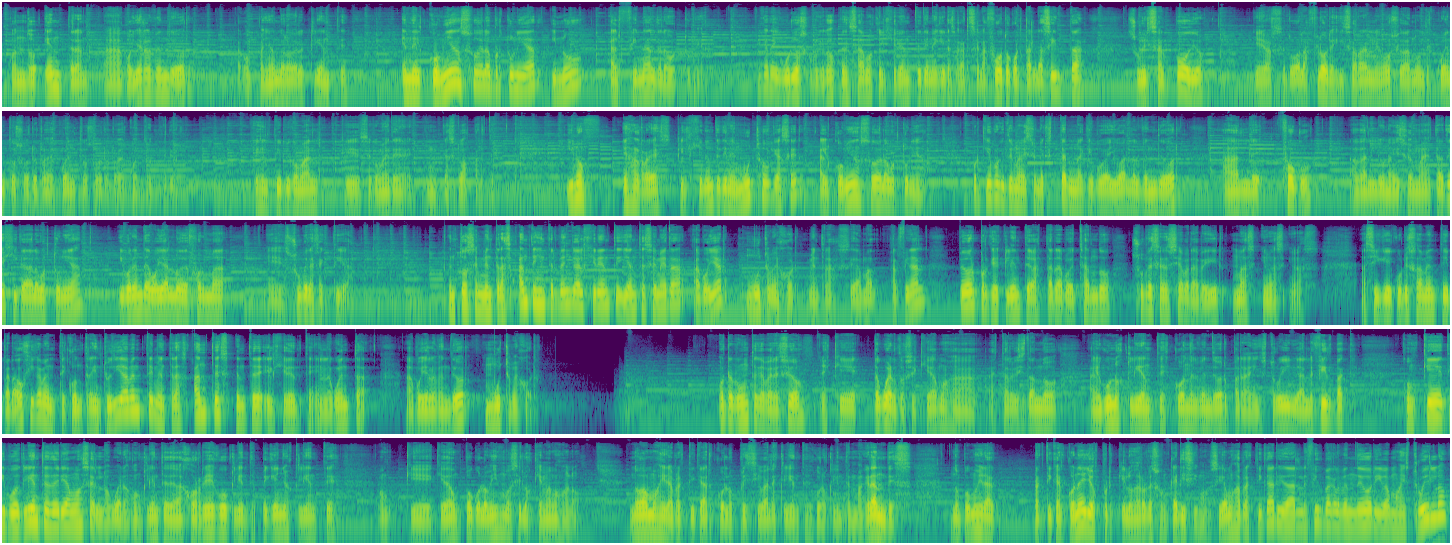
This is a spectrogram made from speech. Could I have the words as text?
cuando entran a apoyar al vendedor, acompañándolo a ver al cliente, en el comienzo de la oportunidad y no al final de la oportunidad. Fíjate que curioso, porque todos pensamos que el gerente tiene que ir a sacarse la foto, cortar la cinta, subirse al podio, llevarse todas las flores y cerrar el negocio dando un descuento sobre otro descuento sobre otro descuento anterior. Que es el típico mal que se comete en casi todas partes. Y no, es al revés. El gerente tiene mucho que hacer al comienzo de la oportunidad. ¿Por qué? Porque tiene una visión externa que puede ayudarle al vendedor a darle foco, a darle una visión más estratégica de la oportunidad y por ende apoyarlo de forma eh, súper efectiva. Entonces, mientras antes intervenga el gerente y antes se meta a apoyar, mucho mejor. Mientras sea más al final, peor porque el cliente va a estar aprovechando su presencia para pedir más y más y más. Así que curiosamente y paradójicamente, contraintuitivamente, mientras antes entre el gerente en la cuenta a apoyar al vendedor, mucho mejor. Otra pregunta que apareció es que, de acuerdo, si es que vamos a, estar visitando algunos clientes con el vendedor para instruir y darle feedback, ¿con qué tipo de clientes deberíamos hacerlo? Bueno, con clientes de bajo riesgo, clientes pequeños, clientes, aunque queda un poco lo mismo si los quemamos o no. No vamos a ir a practicar con los principales clientes o con los clientes más grandes. No podemos ir a practicar con ellos porque los errores son carísimos. Si vamos a practicar y darle feedback al vendedor y vamos a instruirlo,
